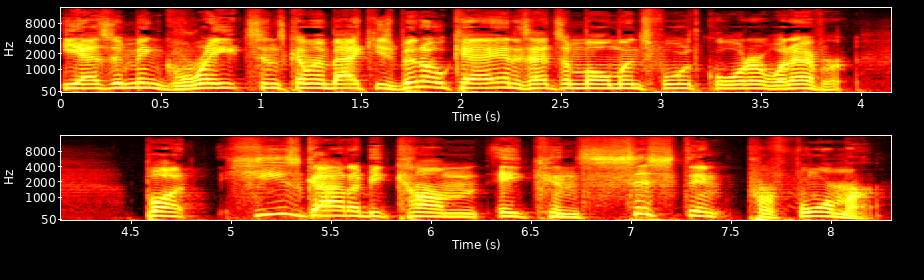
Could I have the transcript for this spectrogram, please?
He hasn't been great since coming back. He's been okay and has had some moments, fourth quarter, whatever. But he's got to become a consistent performer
